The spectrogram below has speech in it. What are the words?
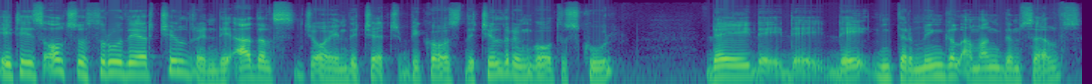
it is also through their children. The adults join the church because the children go to school. They, they, they, they intermingle among themselves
